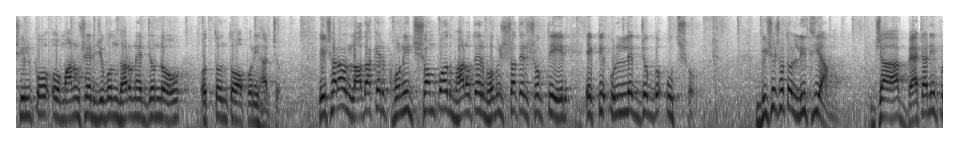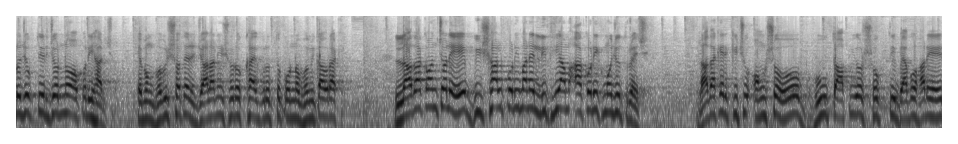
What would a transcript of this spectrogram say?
শিল্প ও মানুষের জীবন ধারণের জন্যও অত্যন্ত অপরিহার্য। এছাড়াও লাদাখের খনিজ সম্পদ ভারতের ভবিষ্যতের শক্তির একটি উল্লেখযোগ্য উৎস। বিশেষত লিথিয়াম যা ব্যাটারি প্রযুক্তির জন্য অপরিহার্য এবং ভবিষ্যতের জ্বালানি সুরক্ষায় গুরুত্বপূর্ণ ভূমিকাও রাখে। লাদাখ অঞ্চলে বিশাল পরিমাণে লিথিয়াম আকরিক মজুত রয়েছে। লাদাখের কিছু অংশ ভূতাপীয় শক্তি ব্যবহারের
